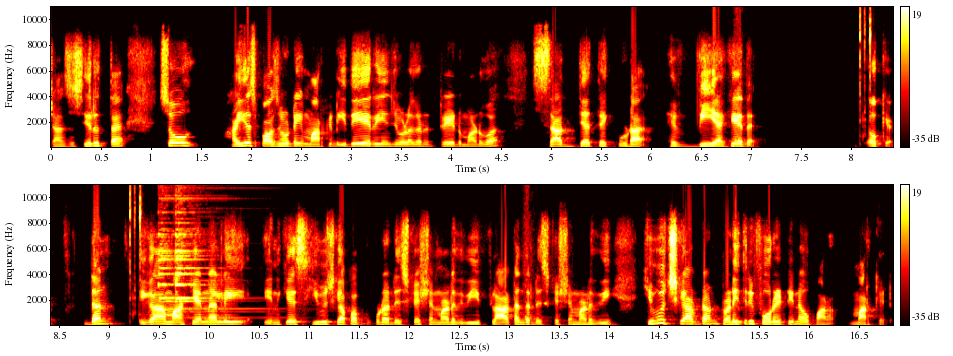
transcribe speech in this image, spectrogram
ಚಾನ್ಸಸ್ ಇರುತ್ತೆ. ಸೊ ಹೈಯೆಸ್ಟ್ ಪಾಸಿಬಿಲಿಟಿ ಮಾರ್ಕೆಟ್ ಇದೇ ರೇಂಜ್ ಒಳಗಡೆ ಟ್ರೇಡ್ ಮಾಡುವ ಸಾಧ್ಯತೆ ಕೂಡ ಹೆವಿಯಾಗಿ ಇದೆ. ಓಕೆ ಡನ್ ಈಗ ಮಾರ್ಕೆಟ್ನಲ್ಲಿ in case huge gap up ಕೂಡ ಡಿಸ್ಕಷನ್ ಮಾಡಿದ್ವಿ ಫ್ಲಾಟ್ ಅಂತ ಡಿಸ್ಕಷನ್ ಮಾಡಿದ್ವಿ huge gap down twenty three four ಏಟಿನ ಮಾರ್ಕೆಟ್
